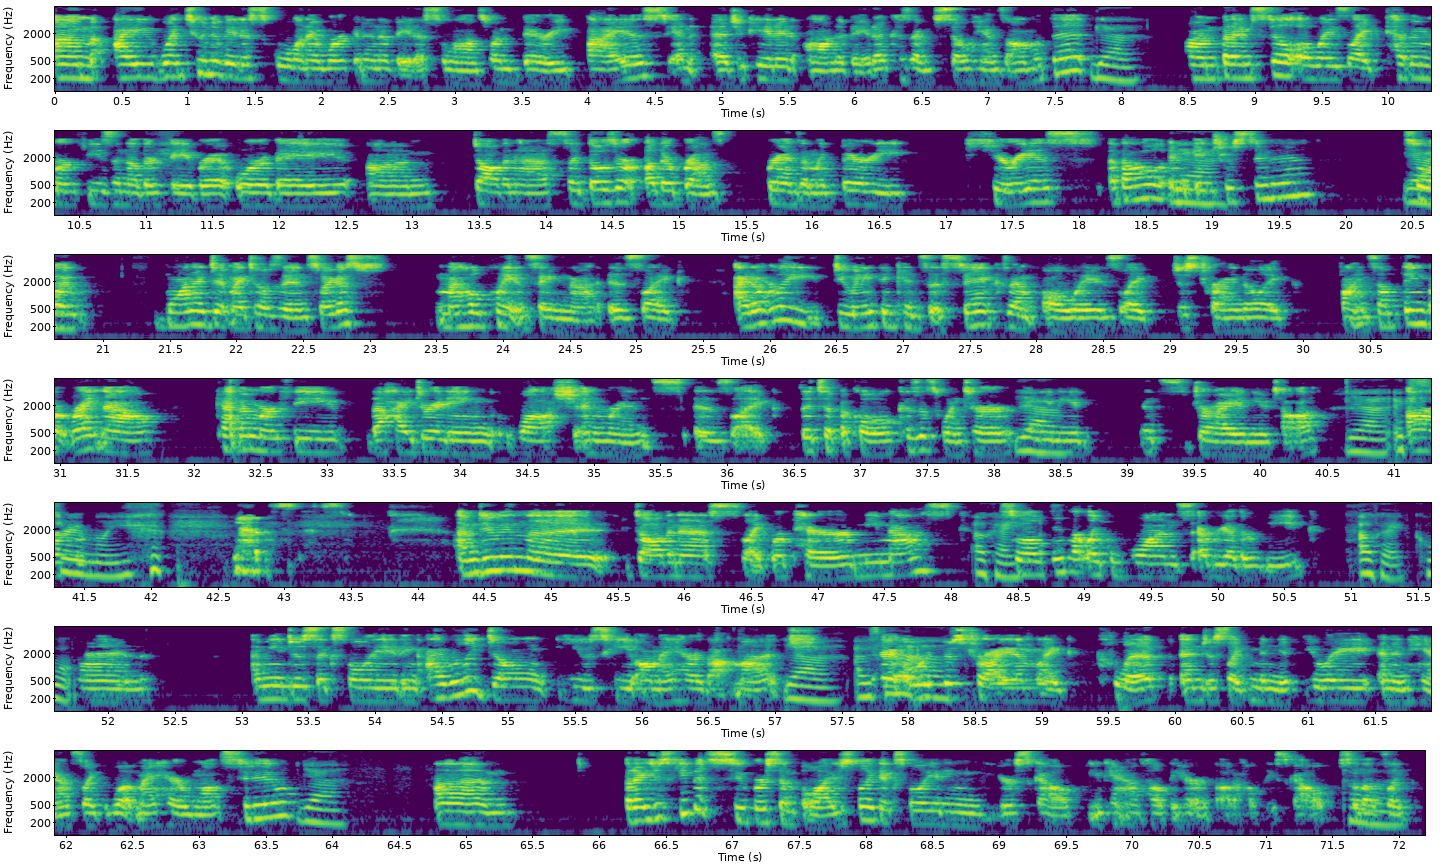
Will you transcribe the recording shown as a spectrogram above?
Um, I went to an Aveda school and I work in an Aveda salon, so I'm very biased and educated on Aveda because I'm so hands on with it. Yeah. Um, but I'm still always like Kevin Murphy's another favorite, Oribe, um, Davines. Like those are other brands brands I'm like very curious about and Yeah. interested in. So I want to dip my toes in. So I guess my whole point in saying that is like I don't really do anything consistent because I'm always like just trying to like find something. But right now, Kevin Murphy, the hydrating wash and rinse is like the typical because it's winter Yeah. and you need it's dry in Utah. Yeah. Um, extremely. Yes. I'm doing the Davines like repair me mask. okay. So I'll do that like once every other week. okay. Cool. And I mean, just exfoliating. I really don't use heat on my hair that much. Yeah. I was I gonna. always just try and like clip and just like manipulate and enhance like what my hair wants to do. yeah. Um, but I just keep it super simple. I just feel like exfoliating your scalp. You can't have healthy hair without a healthy scalp. So that's like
